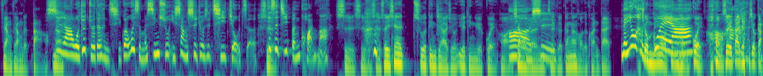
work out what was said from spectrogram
非常非常的大哈，是啊，我就觉得很奇怪，为什么新书一上市就是七九折？是这是基本款吗？是是是，所以现在书的定价就越定越贵哈。像我们这个刚刚好的款待，没有很贵啊，很贵，所以大家就赶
